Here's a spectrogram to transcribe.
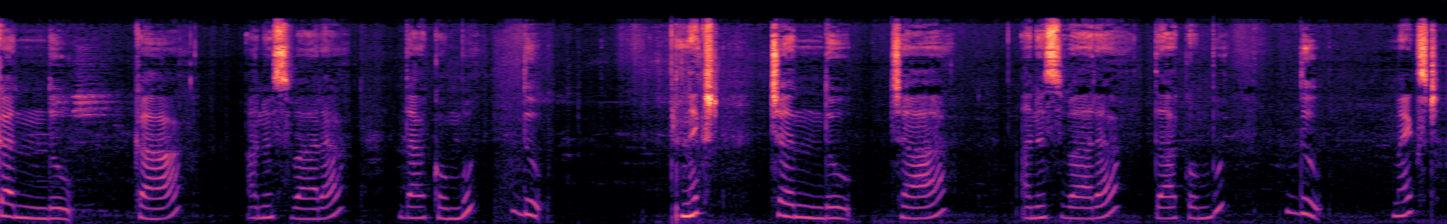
ಕಂದು. ಕ. ಅನುಸ್ವಾರ ದ ಕೊಂಬು ದು. ನೆಕ್ಸ್ಟ್ ಚಂದು. ಚ. ಅನುಸ್ವಾರ ದ ಕೊಂಬು ದು. ನೆಕ್ಸ್ಟ್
